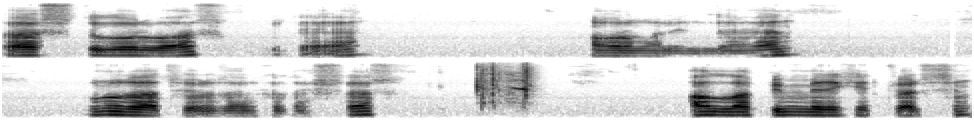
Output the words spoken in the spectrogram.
Karşılıklı gol var. Bir de normalinden. Bunu da atıyoruz arkadaşlar. Allah bin bereket versin.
